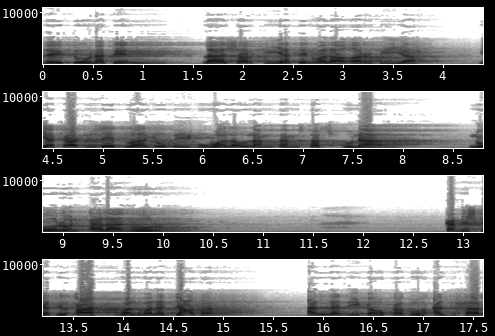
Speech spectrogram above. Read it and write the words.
زيتونة لا شرقية ولا غربية. يكاد زيتها يضيء ولو لم تمسسه نار. نور على نور. كمشكة الأخ والولد جعفر الذي كوكبه أزهر.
